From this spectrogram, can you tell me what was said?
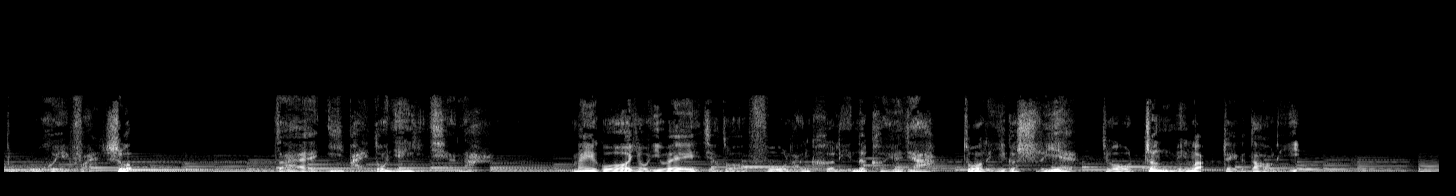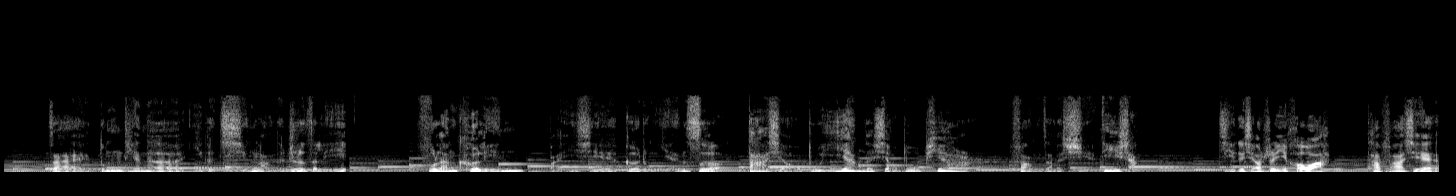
不会反射。在一百多年以前呐，美国有一位叫做富兰克林的科学家做了一个实验，就证明了这个道理。在冬天的一个晴朗的日子里，富兰克林把一些各种颜色、大小不一样的小布片儿放在了雪地上。几个小时以后啊，他发现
